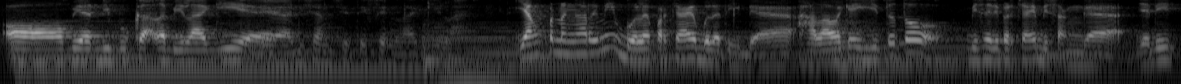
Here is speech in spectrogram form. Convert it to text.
Oh, biar dibuka lebih lagi ya. Ya, disensitifin lagi lah. Yang pendengar ini boleh percaya boleh tidak. Halal kayak gitu tuh bisa dipercaya bisa enggak. Jadi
